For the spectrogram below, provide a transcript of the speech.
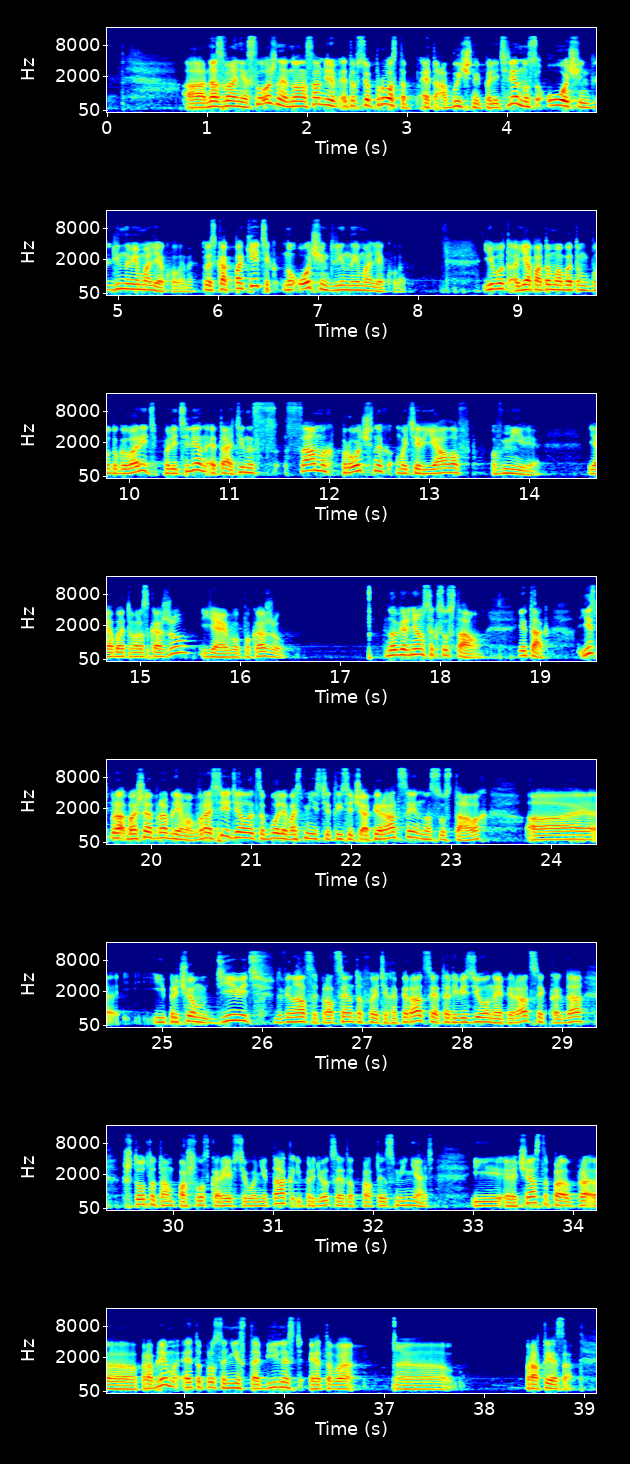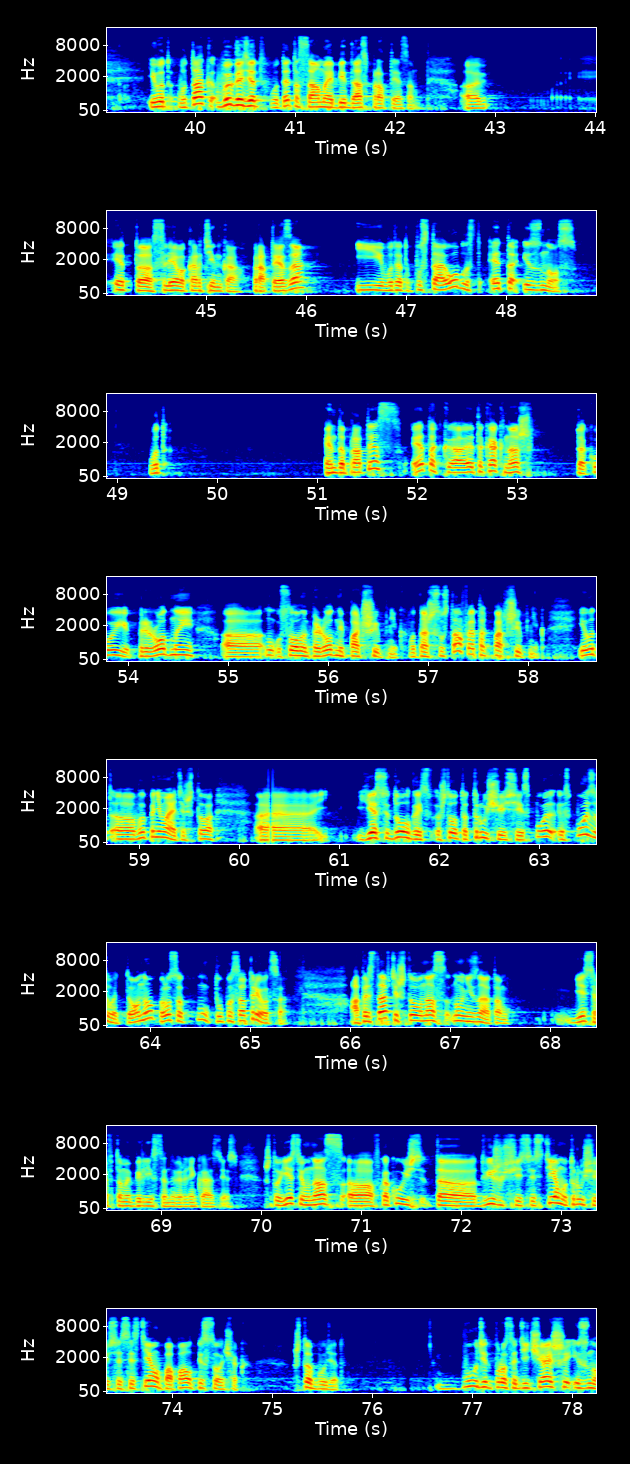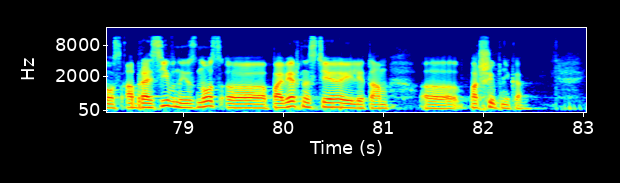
А, название сложное, но на самом деле это все просто. Это обычный полиэтилен, но с очень длинными молекулами. То есть как пакетик, но очень длинные молекулы. И вот я потом об этом буду говорить. Полиэтилен — это один из самых прочных материалов в мире. Я об этом расскажу, я его покажу. Но вернемся к суставам. Итак, есть большая проблема. В России делается более 80 тысяч операций на суставах, а, и причем 9-12% этих операций — это ревизионные операции, когда что-то там пошло, скорее всего, не так, и придется этот протез менять. И э, часто э, проблема — это просто нестабильность этого э, протеза. И вот, вот так выглядит вот эта самая беда с протезом. Это слева картинка протеза, и вот эта пустая область — это износ. Вот эндопротез — это, это как наш такой природный, а, ну, условно природный подшипник. Вот наш сустав — это подшипник. И вот а, вы понимаете, что э, если долго что-то трущееся использовать, то оно просто ну, тупо сотрется. А представьте, что у нас, ну не знаю, там есть автомобилисты наверняка здесь, что если у нас э, в какую-то движущую систему, трущуюся систему попал песочек, что будет? Будет просто дичайший износ, абразивный износ э, поверхности или там э, подшипника.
